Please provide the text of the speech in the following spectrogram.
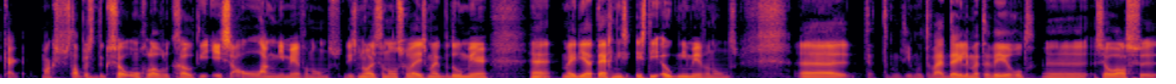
kijk, Max Verstappen is natuurlijk zo ongelooflijk groot. Die is al lang niet meer van ons. Die is nooit van ons geweest, maar ik bedoel meer, hè, mediatechnisch is die ook niet meer van ons. Eh, die moeten wij delen met de wereld. Eh, zoals eh,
